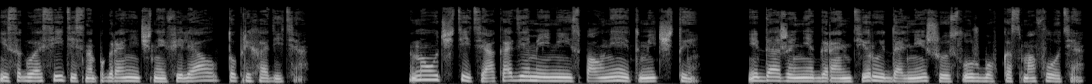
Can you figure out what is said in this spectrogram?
и согласитесь на пограничный филиал, то приходите. Но учтите, Академия не исполняет мечты, и даже не гарантирует дальнейшую службу в космофлоте.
